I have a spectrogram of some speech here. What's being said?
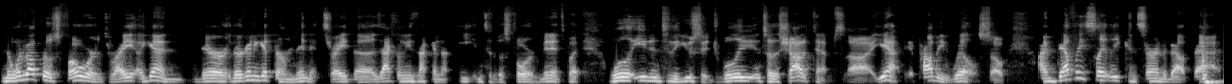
And then what about those forwards, right? Again, they're they're going to get their minutes, right? The Zach LaVine's not going to eat into those forward minutes, but will it eat into the usage? Will it eat into the shot attempts? Uh, yeah, it probably will. So I'm definitely slightly concerned about that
